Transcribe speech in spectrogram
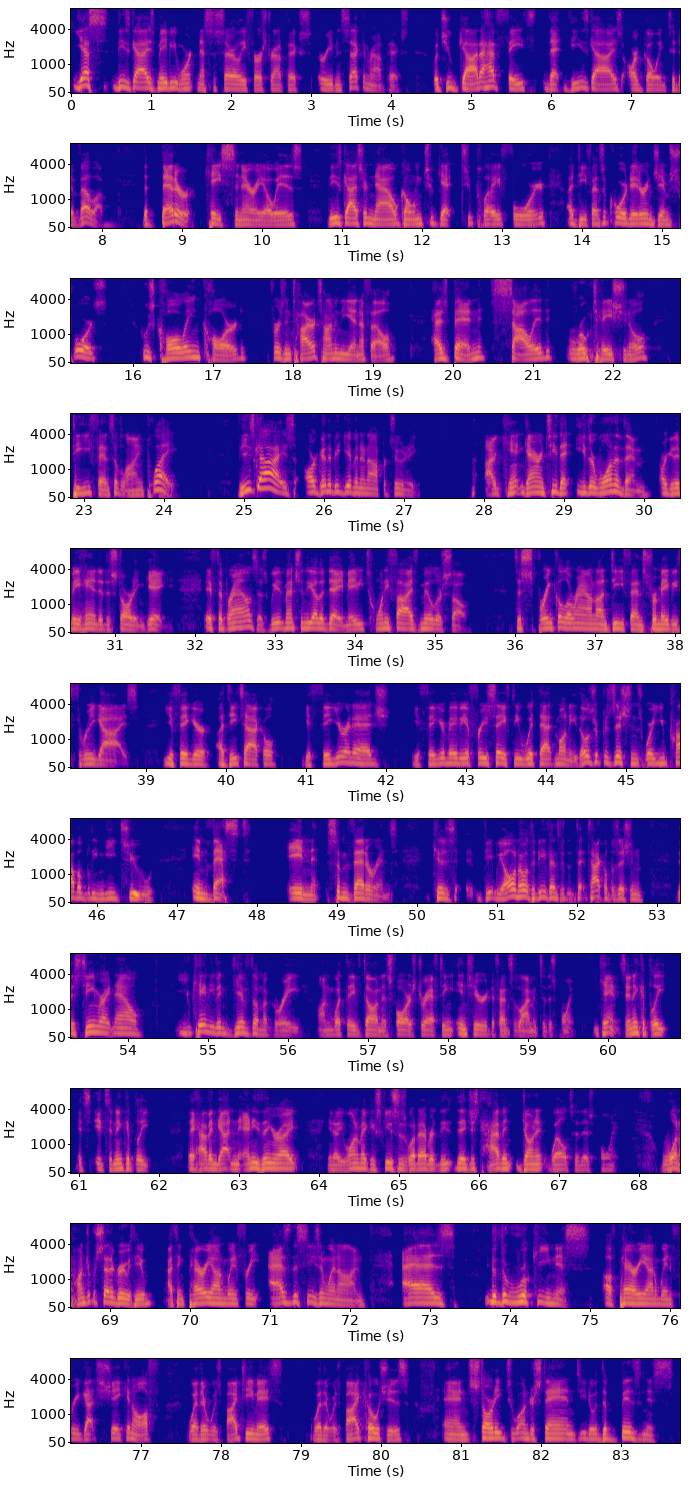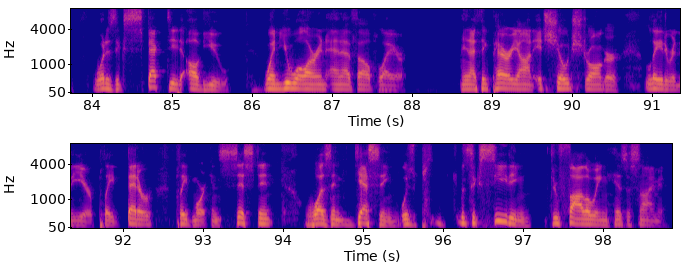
Yes, these guys maybe weren't necessarily first round picks or even second round picks, but you got to have faith that these guys are going to develop. The better case scenario is these guys are now going to get to play for a defensive coordinator in Jim Schwartz, whose calling card for his entire time in the NFL has been solid rotational defensive line play. These guys are going to be given an opportunity. I can't guarantee that either one of them are going to be handed a starting gig. If the Browns, as we had mentioned the other day, maybe 25 mil or so to sprinkle around on defense for maybe three guys, you figure a D tackle, you figure an edge, you figure maybe a free safety with that money. Those are positions where you probably need to invest in some veterans because eh, we all know the defensive t- tackle position, this team right now, you can't even give them a grade on what they've done as far as drafting interior defensive linemen to this point. You can't. It's an incomplete. It's it's an incomplete. They haven't gotten anything right. You know, you want to make excuses, whatever. They, they just haven't done it well to this point. 100% agree with you. I think Perrion Winfrey, as the season went on, as you know, the rookiness of Perrion Winfrey got shaken off, whether it was by teammates, whether it was by coaches, and starting to understand, you know, the business, what is expected of you when you are an NFL player. And I think Perrion, it showed stronger later in the year. Played better, played more consistent, wasn't guessing, was was succeeding through following his assignment.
